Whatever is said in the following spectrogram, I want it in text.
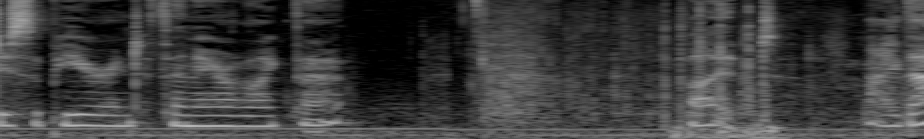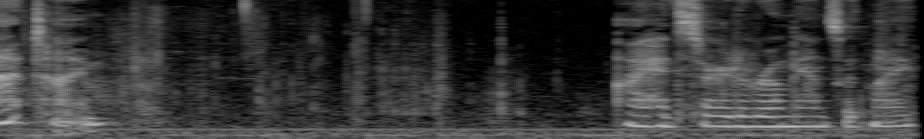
disappear into thin air like that. But by that time, I had started a romance with my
